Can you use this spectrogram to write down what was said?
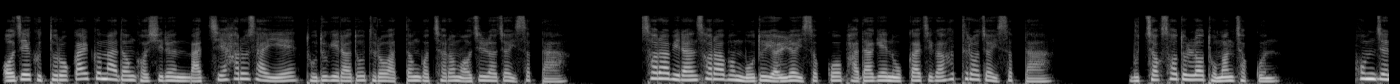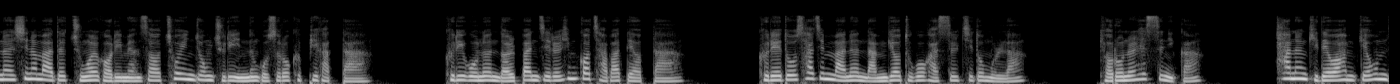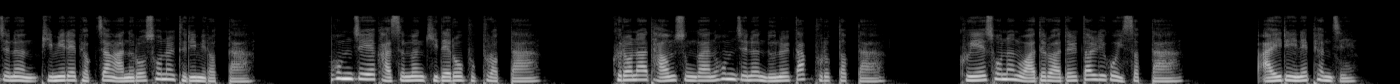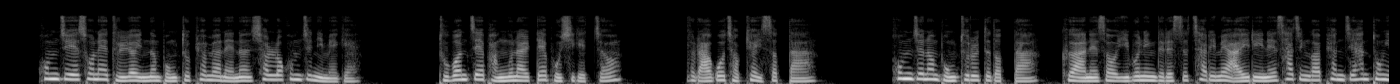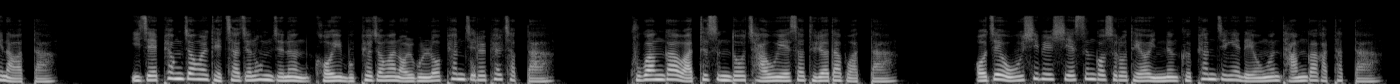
어제 그토록 깔끔하던 거실은 마치 하루 사이에 도둑이라도 들어왔던 것처럼 어질러져 있었다. 서랍이란 서랍은 모두 열려 있었고 바닥엔 옷가지가 흐트러져 있었다. 무척 서둘러 도망쳤군. 홈즈는 신음하듯 중얼거리면서 초인종 줄이 있는 곳으로 급히 갔다. 그리고는 널빤지를 힘껏 잡아떼었다. 그래도 사진만은 남겨두고 갔을지도 몰라. 결혼을 했으니까. 하는 기대와 함께 홈즈는 비밀의 벽장 안으로 손을 들이밀었다. 홈즈의 가슴은 기대로 부풀었다. 그러나 다음 순간 홈즈는 눈을 딱 부릅떴다. 그의 손은 와들와들 떨리고 있었다. 아이린의 편지. 홈즈의 손에 들려있는 봉투 표면에는 셜록 홈즈님에게 두 번째 방문할 때 보시겠죠? 라고 적혀 있었다. 홈즈는 봉투를 뜯었다. 그 안에서 이브닝 드레스 차림의 아이린의 사진과 편지 한 통이 나왔다. 이제 평정을 되찾은 홈즈는 거의 무표정한 얼굴로 편지를 펼쳤다. 국왕과 와트슨도 좌우에서 들여다보았다. 어제 오후 11시에 쓴 것으로 되어 있는 그 편지의 내용은 다음과 같았다.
